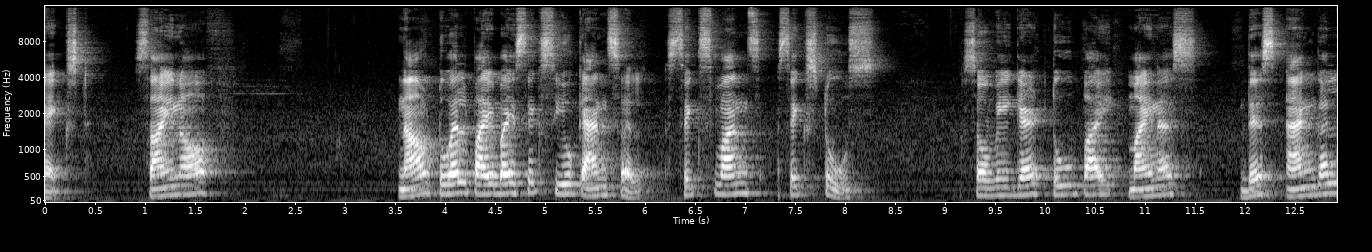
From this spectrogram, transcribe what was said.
Next sine of now 12 pi by 6 you cancel 6 ones 6 twos. So we get 2 pi minus this angle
